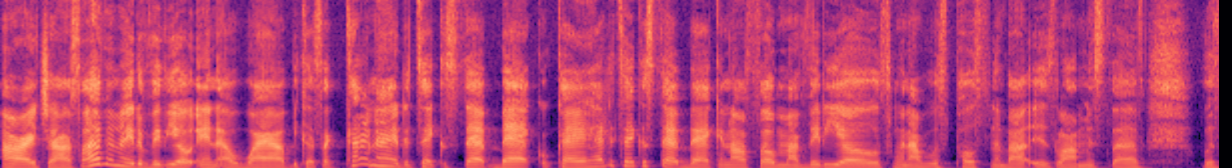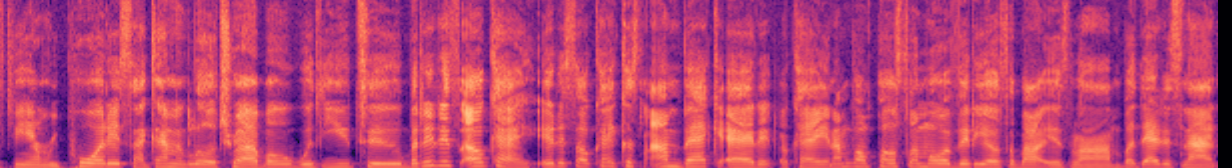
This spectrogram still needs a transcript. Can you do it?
All right, y'all. So I haven't made a video in a while because I kind of had to take a step back, okay? I had to take a step back, and also my videos when I was posting about Islam and stuff was being reported. So I got in a little trouble with YouTube, but it is okay. It is okay because I'm back at it, okay? And I'm going to post some more videos about Islam, but that is not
